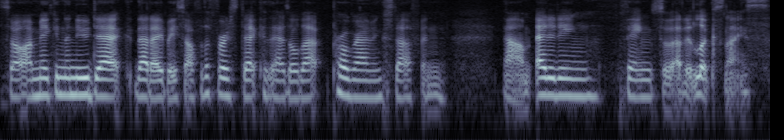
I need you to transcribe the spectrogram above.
So I'm making the new deck that I base off of the first deck because it has all that programming stuff, and now I'm editing things so that it looks nice.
